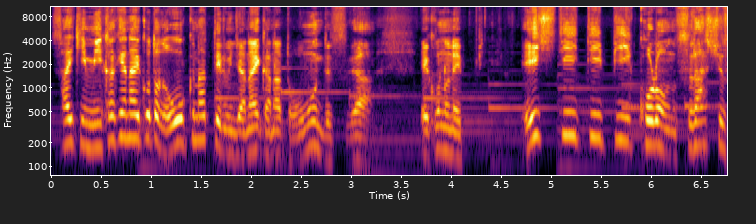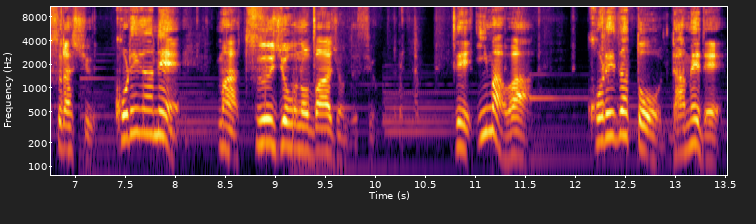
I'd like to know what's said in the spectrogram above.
最近見かけないことが多くなってるんじゃないかなと思うんですがえこのね http コロンスラッシュスラッシュこれがねまあ通常のバージョンですよ。で今はこれだとダメで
